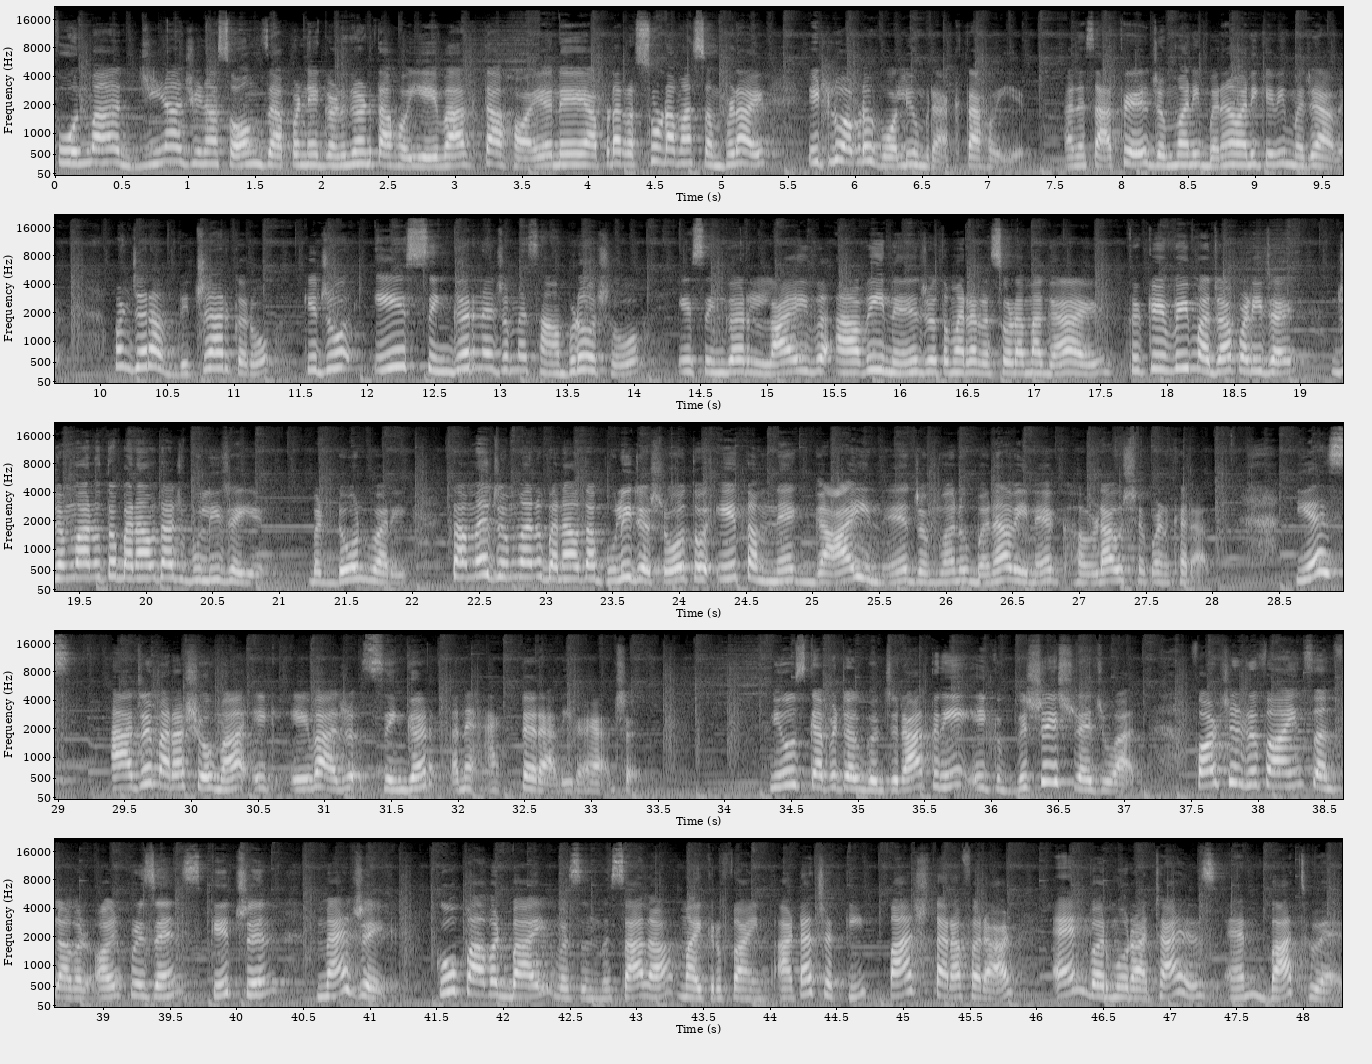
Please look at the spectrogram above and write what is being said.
ફોનમાં ઝીણા ઝીણા સોંગ્સ આપણને ગણગણતા હોઈએ, વાગતા હોય અને આપણા રસોડામાં સંભળાય એટલું આપણે વોલ્યુમ રાખતા હોઈએ. અને સાથે જમવાની, બનાવવાની કેવી મજા આવે. પણ જરા વિચાર કરો કે જો એ સિંગરને તમે સાંભળો છો, એ સિંગર લાઈવ આવીને જો તમારા રસોડામાં ગાય, તો કેવી મજા પડી જાય. જમવાનું તો બનાવતા જ ભૂલી જઈએ. બટ ડોન્ટ વરી તમે જમવાનું બનાવતા ભૂલી જશો તો એ તમને ગાઈને જમવાનું બનાવીને ખવડાવશે પણ ખરા. યસ આજે મારા શોમાં એક એવા જ સિંગર અને એક્ટર આવી રહ્યા છે. ન્યૂઝ કેપિટલ ગુજરાતની એક વિશેષ રજૂઆત. Fortune refine sunflower oil presents kitchen magic co powered by Vasant Masala microfine Atta Chakki Panch Tara Faral and Varmora tiles and bathware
